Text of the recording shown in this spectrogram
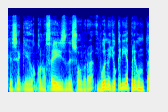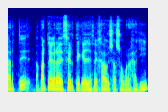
que sé que os conocéis de sobra. Y bueno, yo quería preguntarte, aparte de agradecerte que hayas dejado esas obras allí,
